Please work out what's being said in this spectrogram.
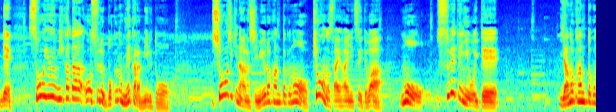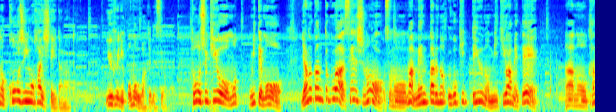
でそういう見方をする僕の目から見ると正直な話三浦監督の今日の采配についてはもう全てにおいて矢野監督の後陣を排していたなというふうに思うわけですよ。投手起用をも見ても矢野監督は選手のその、まあ、メンタルの動きっていうのを見極めてあの必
